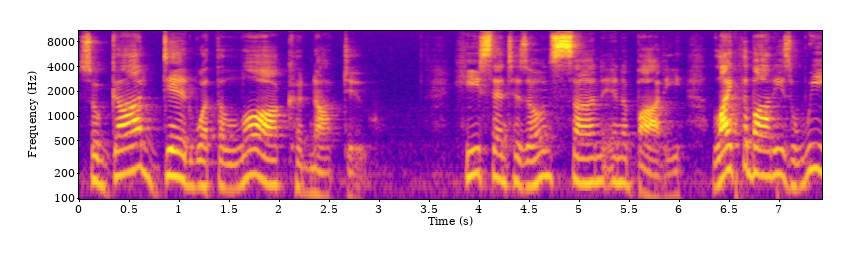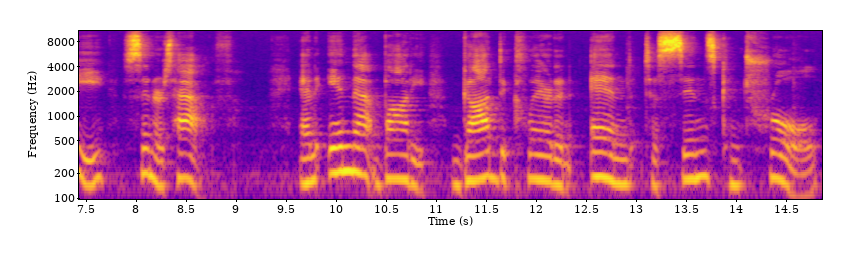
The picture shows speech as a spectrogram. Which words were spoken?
So God did what the law could not do. He sent his own Son in a body, like the bodies we sinners have. And in that body, God declared an end to sin's control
